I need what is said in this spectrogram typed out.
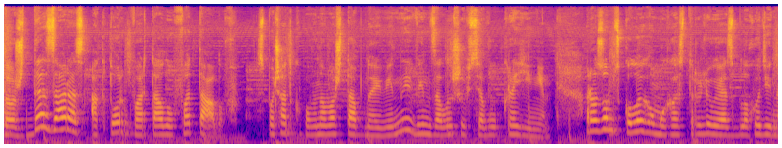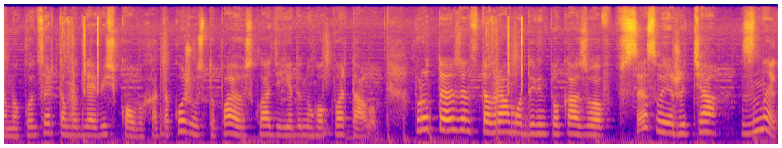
Тож, де зараз актор кварталу Фаталов? З початку повномасштабної війни він залишився в Україні. Разом з колегами гастролює з благодійними концертами для військових, а також виступає у складі єдиного кварталу. Проте з інстаграму, де він показував все своє життя, зник.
